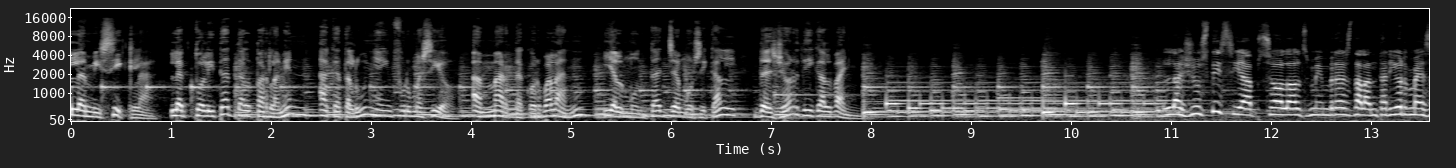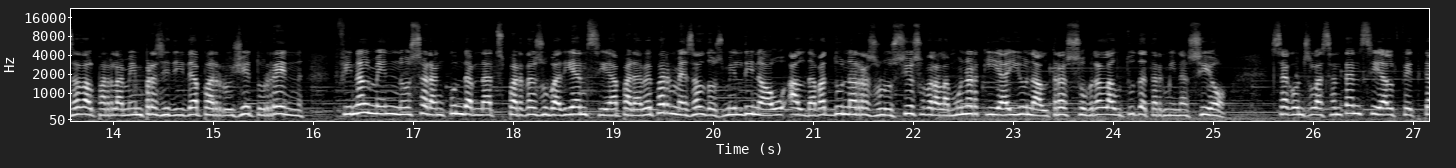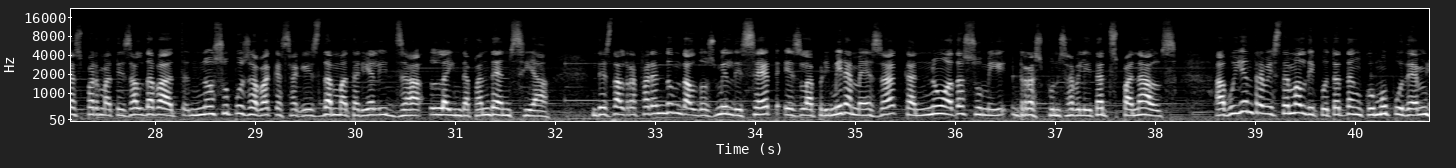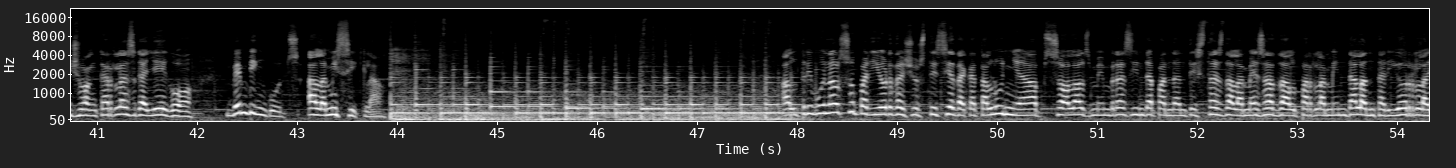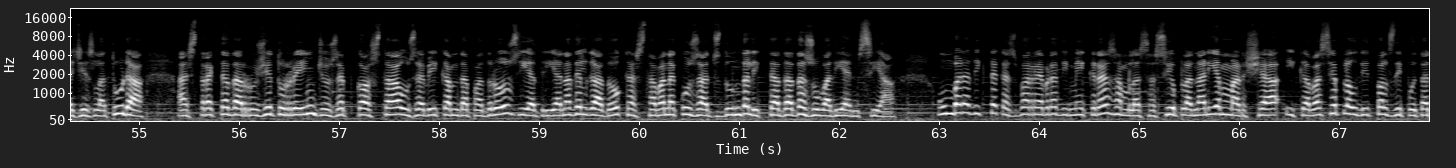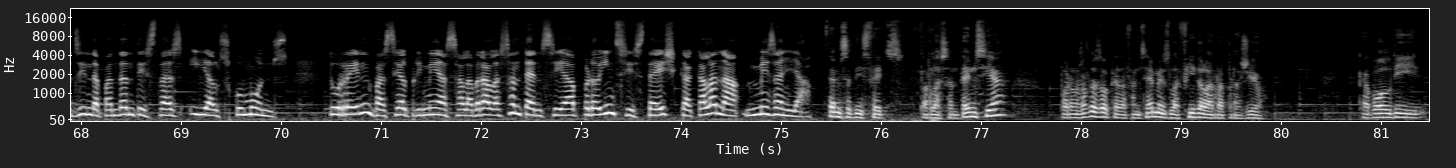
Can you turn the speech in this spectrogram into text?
L'Hemicicle, l'actualitat del Parlament a Catalunya Informació, amb Marta Corbalan i el muntatge musical de Jordi Galbany. La justícia absola els membres de l'anterior mesa del Parlament presidida per Roger Torrent. Finalment no seran condemnats per desobediència per haver permès el 2019 el debat d'una resolució sobre la monarquia i una altra sobre l'autodeterminació. Segons la sentència, el fet que es permetés el debat no suposava que s'hagués de materialitzar la independència. Des del referèndum del 2017 és la primera mesa que no ha d'assumir responsabilitats penals. Avui entrevistem el diputat d'en Comú Podem, Joan Carles Gallego. Benvinguts a l'Hemicicle. El Tribunal Superior de Justícia de Catalunya absol els membres independentistes de la mesa del Parlament de l'anterior legislatura. Es tracta de Roger Torrent, Josep Costa, Eusebi Campdepadrós i Adriana Delgado, que estaven acusats d'un delicte de desobediència. Un veredicte que es va rebre dimecres amb la sessió plenària en marxa i que va ser aplaudit pels diputats independentistes i els comuns. Torrent va ser el primer a celebrar la sentència, però insisteix que cal anar més enllà. Estem satisfets per la sentència, però nosaltres el que defensem és la fi de la repressió, que vol dir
